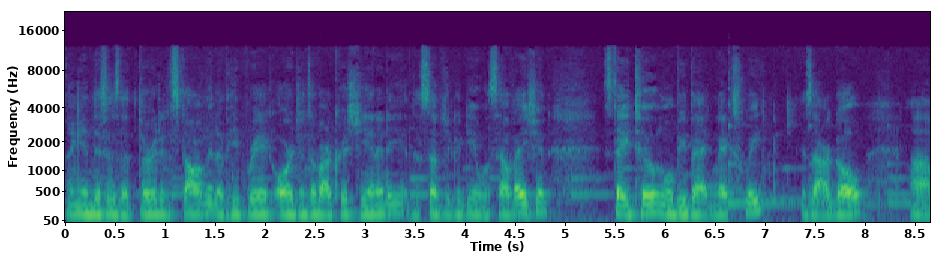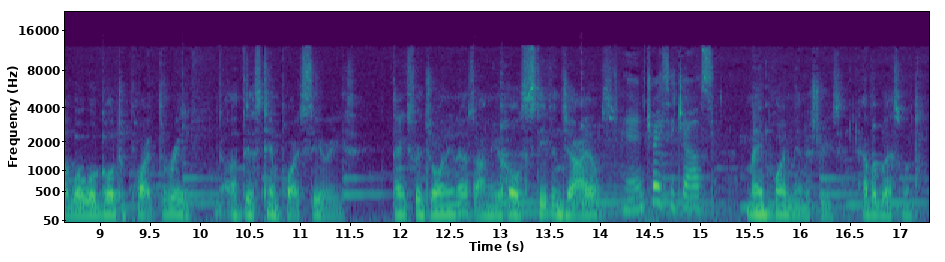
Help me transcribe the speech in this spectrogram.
Again, this is the third installment of Hebraic Origins of Our Christianity. The subject again was salvation. Stay tuned. We'll be back next week, is our goal, uh, where we'll go to part three of this 10 part series. Thanks for joining us. I'm your host, Stephen Giles. And Tracy Giles. Main Point Ministries. Have a blessed one.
